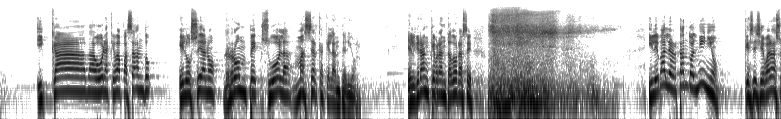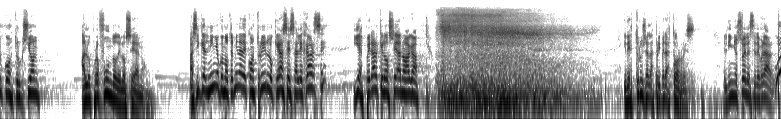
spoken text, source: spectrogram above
Y cada hora que va pasando, el océano rompe su ola más cerca que la anterior. El gran quebrantador hace... Y le va alertando al niño que se llevará su construcción a lo profundo del océano. Así que el niño cuando termina de construir lo que hace es alejarse y esperar que el océano haga y destruya las primeras torres. El niño suele celebrar.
